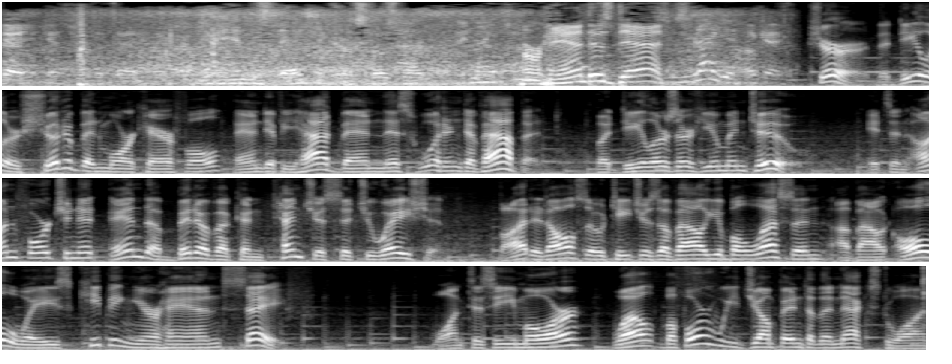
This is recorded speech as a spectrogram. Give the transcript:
Yeah, you can shoot the Your hand is dead because those are. Her hand is dead. Okay. Sure, the dealer should have been more careful, and if he had been, this wouldn't have happened. But dealers are human too. It's an unfortunate and a bit of a contentious situation, but it also teaches a valuable lesson about always keeping your hand safe. Want to see more? Well, before we jump into the next one,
